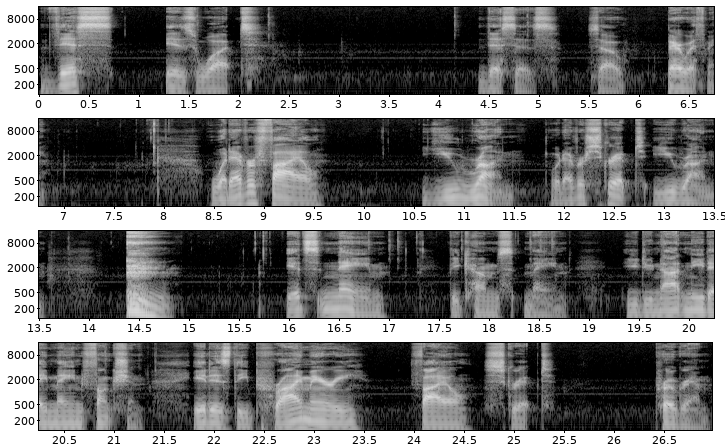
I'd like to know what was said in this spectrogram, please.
This is what this is. So bear with me. Whatever file you run, whatever script you run, its name becomes main. You do not need a main function. It is the primary file script program,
